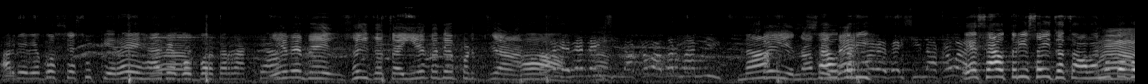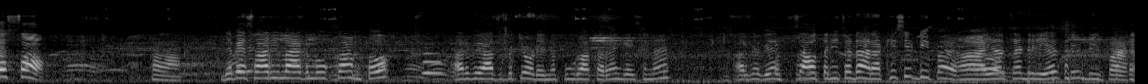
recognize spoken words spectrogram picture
और बेबे गोसे सूखे रहे हैं बे गोबर कर रखे है। ये वे बे सही तो चाहिए कदे पड़ जा। हाँ। ये हाँ ना सही है ना सावतरी। ये सावतरी सही जचावा नु तो गोसा हाँ। ये सारी लाग लोग काम तो। और वे आज बिटोड़े ने पूरा करेंगे इसने पर हाँ यार चढ़ रही है सीढ़ी पर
